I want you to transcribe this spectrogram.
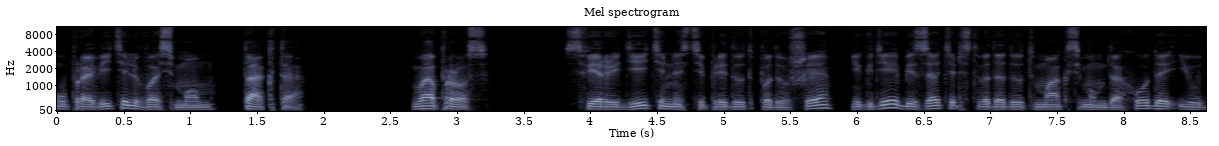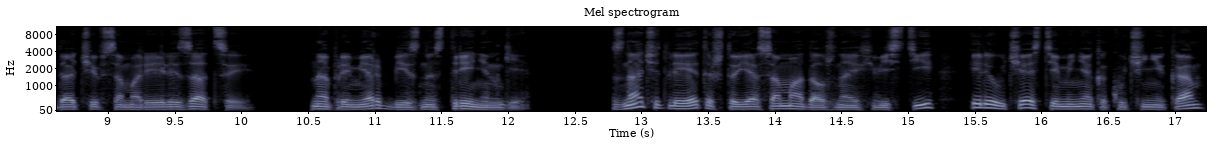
управитель в восьмом такта. Вопрос. Сферы деятельности придут по душе, и где обязательства дадут максимум дохода и удачи в самореализации? Например, бизнес-тренинги. Значит ли это, что я сама должна их вести, или участие меня как ученика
